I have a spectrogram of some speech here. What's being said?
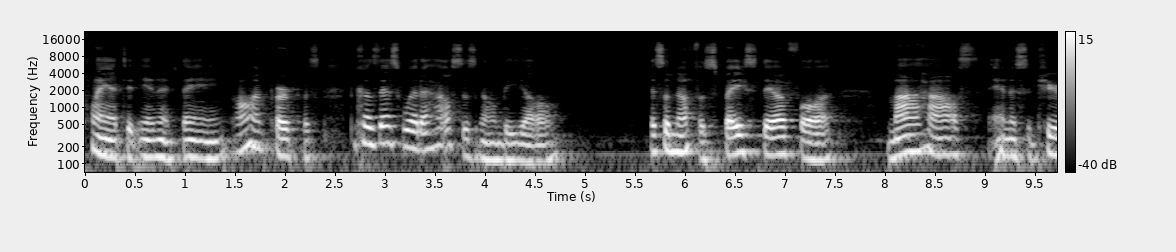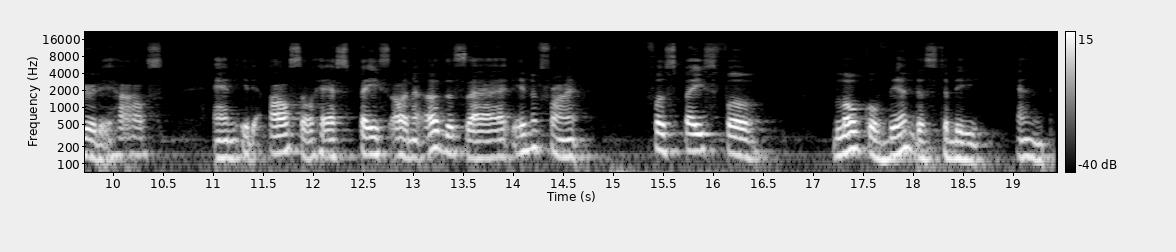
planted anything on purpose because that's where the house is gonna be, y'all. It's enough of space there for my house and the security house. And it also has space on the other side in the front for space for local vendors to be and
